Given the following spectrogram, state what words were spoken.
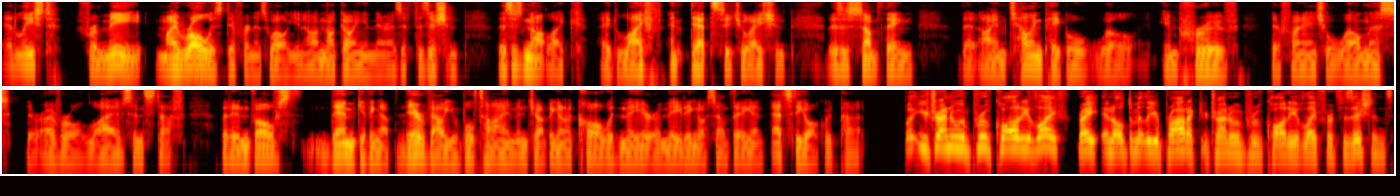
at least for me, my role is different as well. You know, I'm not going in there as a physician. This is not like a life and death situation. This is something that I am telling people will improve their financial wellness, their overall lives and stuff but it involves them giving up their valuable time and jumping on a call with me or a meeting or something. And that's the awkward part. But you're trying to improve quality of life, right? And ultimately, your product, you're trying to improve quality of life for physicians.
